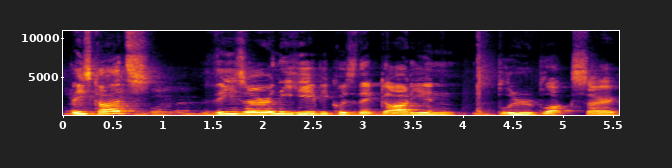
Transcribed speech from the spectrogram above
these cards. fucking blue there. These are only here because they're Guardian blue blocks, so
